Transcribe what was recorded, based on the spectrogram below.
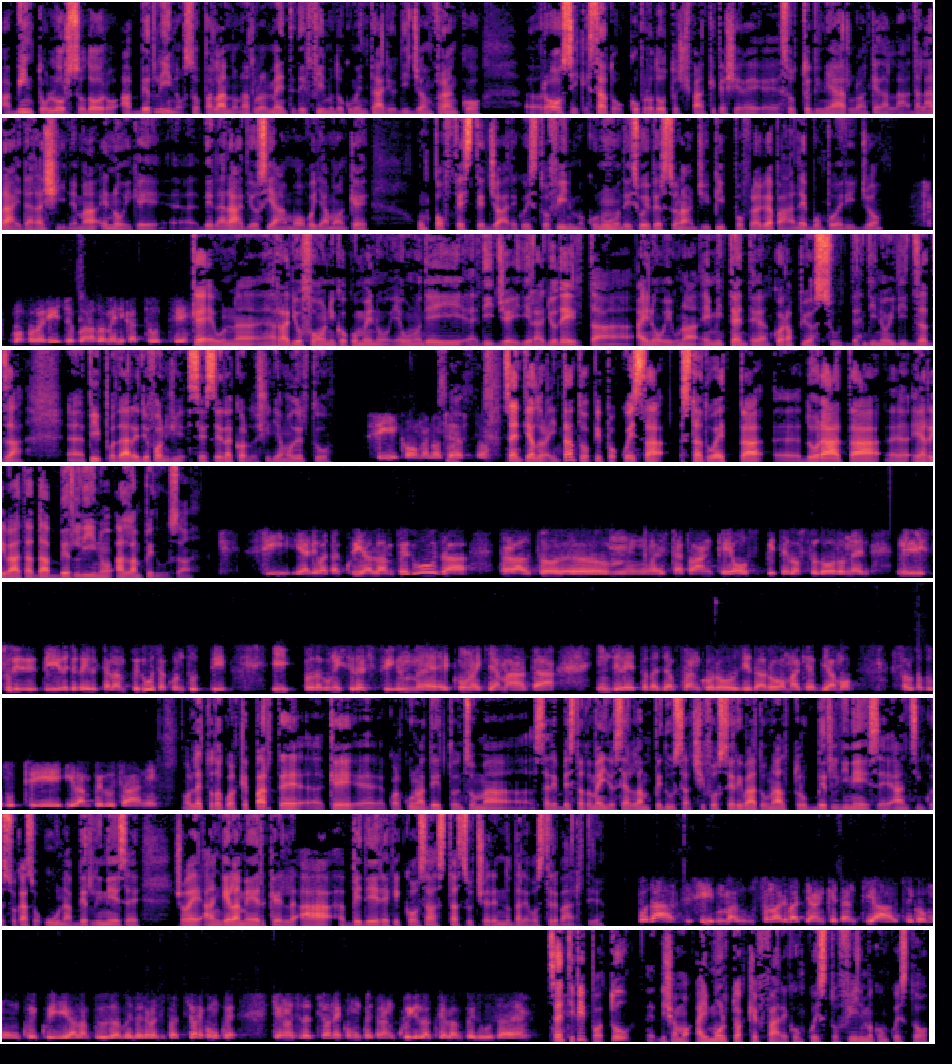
ha vinto l'Orso d'Oro a Berlino, sto parlando naturalmente del film documentario di Gianfranco eh, Rosi, che è stato coprodotto, ci fa anche piacere eh, sottolinearlo anche dalla, dalla RAI, da Rai Cinema, e noi che eh, della radio siamo vogliamo anche un po' festeggiare questo film con uno dei suoi personaggi, Pippo Fragapane. Buon pomeriggio pomeriggio e buona domenica a tutti. Che è un eh, radiofonico come noi, è uno dei eh, DJ di Radio Delta, ai noi una emittente ancora più a sud di noi di Zazà. Eh, Pippo, da radiofonici, se sei d'accordo, ci diamo del tu? Sì, come no, certo. Senti, allora, intanto Pippo, questa statuetta eh, dorata eh, è arrivata da Berlino a Lampedusa. Sì, è arrivata qui a Lampedusa tra l'altro ehm, è stato anche ospite l'Osso d'Oro nel, negli studi di, di Radio Delta Lampedusa con tutti i protagonisti del film e con una chiamata in diretta da Gianfranco Rosi da Roma che abbiamo salutato tutti i lampedusani. Ho letto da qualche parte eh, che eh, qualcuno ha detto insomma sarebbe stato meglio se a Lampedusa ci fosse arrivato un altro berlinese, anzi in questo caso una berlinese, cioè Angela Merkel, a vedere che cosa sta succedendo dalle vostre parti darsi, sì, ma sono arrivati anche tanti altri comunque qui a Lampedusa a vedere la situazione, comunque che è una situazione comunque tranquilla qui a Lampedusa. Eh. Senti Pippo, tu eh, diciamo, hai molto a che fare con questo film, con questo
